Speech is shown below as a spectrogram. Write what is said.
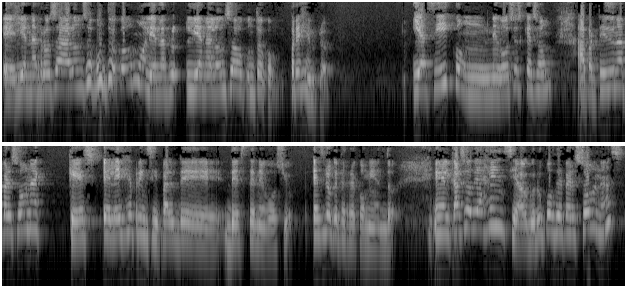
eh, lianarosaalonso.com o lianalonso.com, por ejemplo. Y así con negocios que son a partir de una persona que es el eje principal de, de este negocio. Es lo que te recomiendo. En el caso de agencia o grupos de personas,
